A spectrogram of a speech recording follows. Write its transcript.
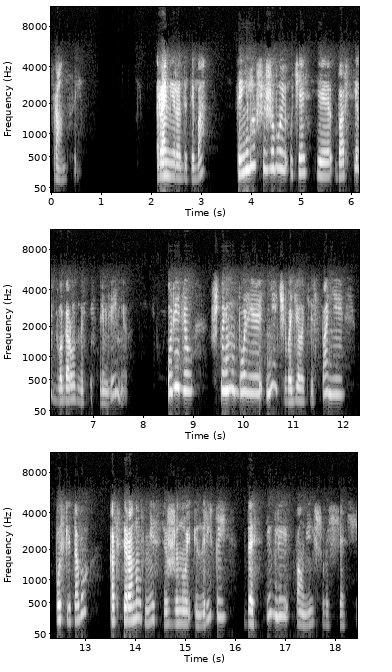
Франции. Рамиро де Теба, принимавший живое участие во всех благородных устремлениях, увидел что ему более нечего делать в Испании после того, как все равно вместе с женой Энрикой достигли полнейшего счастья.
